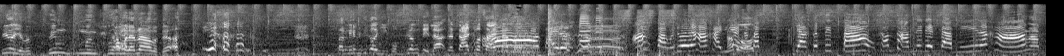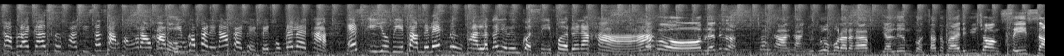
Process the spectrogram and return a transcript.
พิธีกรหญิงเฮ้ยมึงมึงกูทำมาแล้วนะแบบเนี้ยตอนนี้พิธีกรหญิงผมเครื่องติดแล้วจะตามมาใส่แป๊บนึงอ๋อไปเลย เอออะฝากไว้ด้วยนะคะ ใครที่อยากครัจะบผมตับอยากจะติดตามคำถามเด็ดๆแบบนี้นะคะ ครับกับรายการสืบพา season 3ของเราครัค่ะบผม พิมพ์เข้าไปในหน้า fanpage Facebook ได้เลยค่ะ S E U B ตามในเลข 1000 แล้วก็อย่าลืมกด C เฟิร์ด้วยนะคะ ครับผมและถ้าเกิดช่องทางทาง YouTube ของพวกเรานะครับ อย่าลืมกด Subscribe ได้ที่ช่องซีซา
